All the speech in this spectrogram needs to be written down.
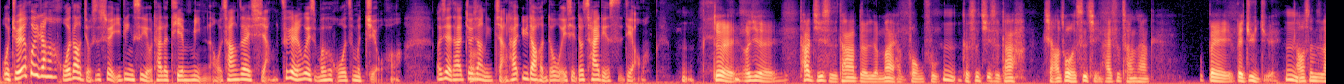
我觉得会让他活到九十岁，一定是有他的天命啊。我常常在想，这个人为什么会活这么久？哈。而且他就像你讲，他遇到很多危险，都差一点死掉嘛。嗯，对。而且他即使他的人脉很丰富，嗯，可是其实他想要做的事情，还是常常被被拒绝。嗯，然后甚至他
